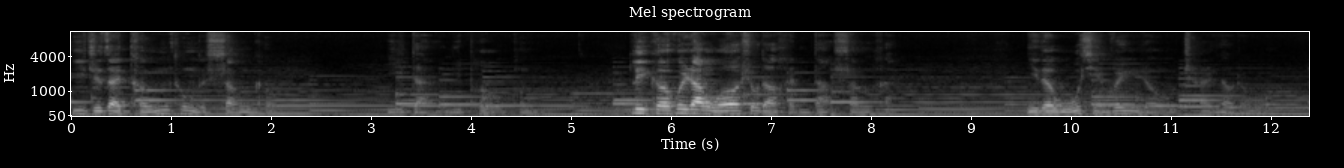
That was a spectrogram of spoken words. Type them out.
一直在疼痛的伤口，一旦你碰碰，立刻会让我受到很大伤害。你的无限温柔缠绕着我，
